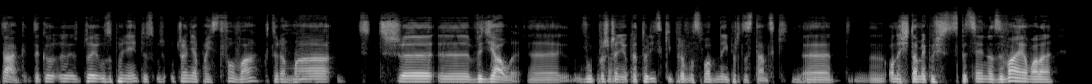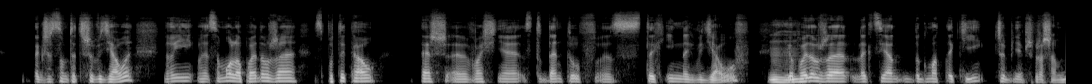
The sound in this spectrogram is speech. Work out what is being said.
Tak, tylko y, tutaj uzupełnienie, to jest uczelnia państwowa, która Mhm. ma trzy y, wydziały, y, w uproszczeniu katolicki, prawosławny i protestancki. Mhm. One się tam jakoś specjalnie nazywają, ale także są te trzy wydziały. No i Samuel opowiadał, że spotykał też właśnie studentów z tych innych wydziałów i Mhm. opowiadał, że lekcja dogmatyki, czy nie, przepraszam,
